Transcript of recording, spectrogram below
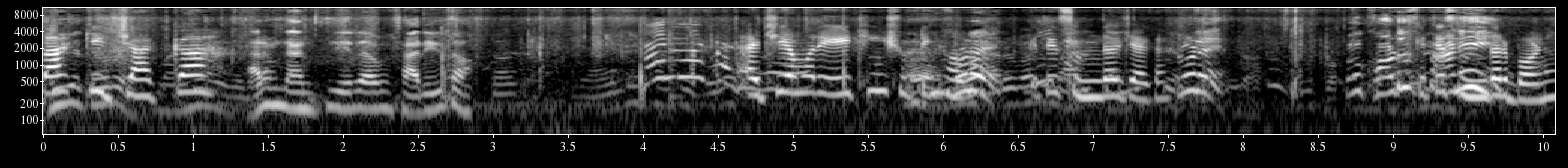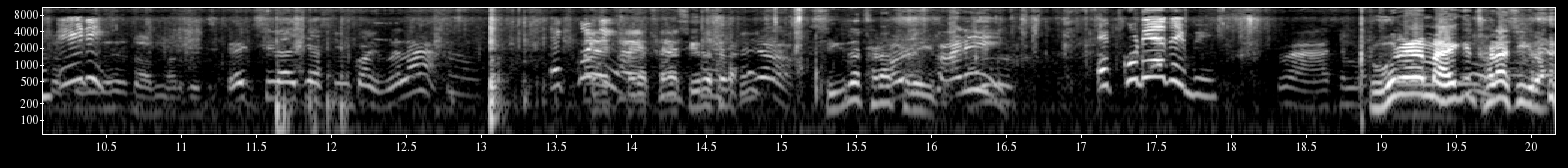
ବାକି ଜାଗା ସାରିବି ତ आज हमारे एट ही शूटिंग हम कितनी सुंदर जगह कितने सुंदर बण शीघ्र थोड़ा टूर माइक थोड़ा शीघ्र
